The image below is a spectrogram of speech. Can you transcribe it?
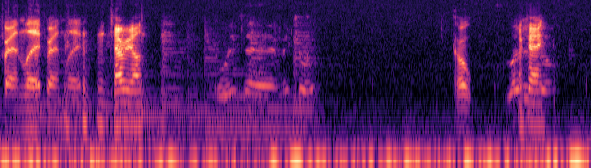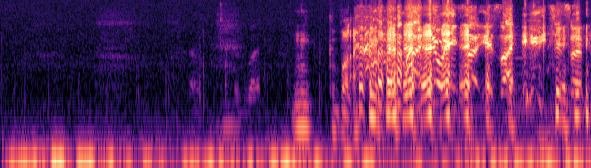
friendly, friendly. carry on. Who is uh, Mitchell? cool. What is Okay. Uh, goodbye. Goodbye. I he's like, he's like, he just said,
